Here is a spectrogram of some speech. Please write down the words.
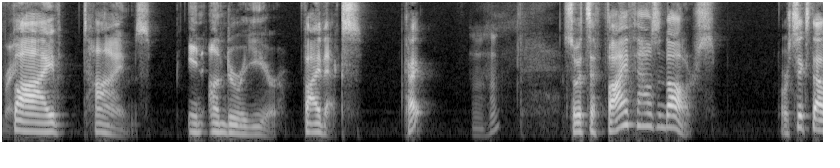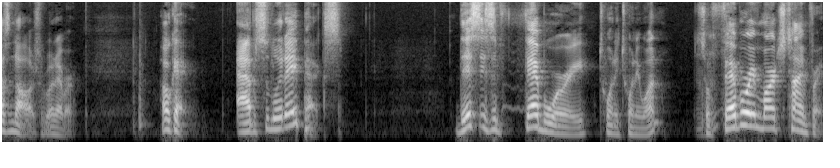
Right. Five times in under a year. 5x. Okay? Mhm. So it's at $5,000 or $6,000 or whatever. Okay. Absolute apex. This is in February 2021. So February, March timeframe.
